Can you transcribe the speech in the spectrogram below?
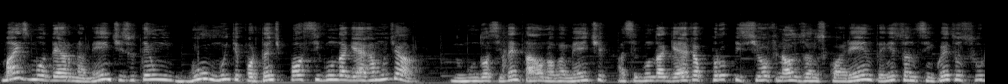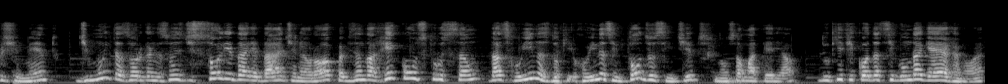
Mais modernamente, isso tem um boom muito importante pós Segunda Guerra Mundial no mundo ocidental, novamente, a Segunda Guerra propiciou, no final dos anos 40, início dos anos 50, o surgimento de muitas organizações de solidariedade na Europa, visando a reconstrução das ruínas, do que, ruínas em todos os sentidos, não só material, do que ficou da Segunda Guerra, não é?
